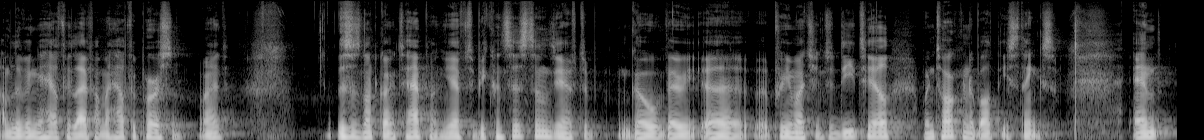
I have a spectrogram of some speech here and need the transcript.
I'm living a healthy life, I'm a healthy person, right? this is not going to happen. You have to be consistent. You have to go very uh, pretty much into detail when talking about these things. And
